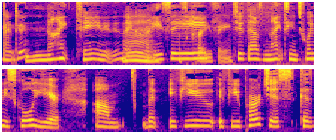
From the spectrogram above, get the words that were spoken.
19? 19 isn't that crazy? that's crazy. 2019-20 school year. Um, but if you if you purchase because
